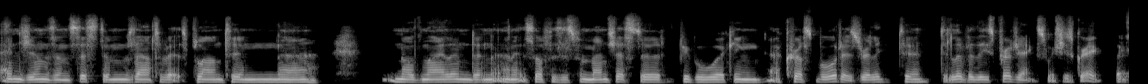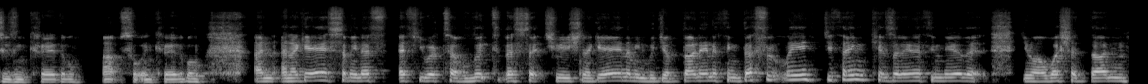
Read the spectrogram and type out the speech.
engines and systems out of its plant in uh, Northern Ireland and, and its offices from Manchester, people working across borders really to deliver these projects, which is great. Which is incredible, absolutely incredible. And and I guess I mean if if you were to have looked at this situation again, I mean, would you have done anything differently? Do you think? Is there anything there that you know I wish I'd done?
